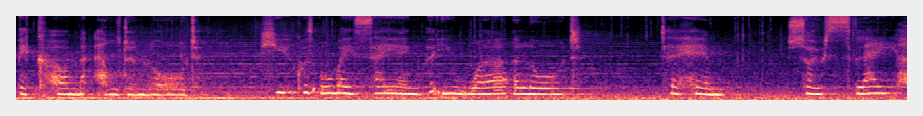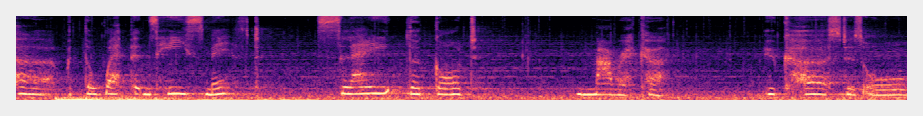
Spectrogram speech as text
become Elden Lord. Hugh was always saying that you were a lord to him. So slay her with the weapons he smithed. Slay the god Marika, who cursed us all.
